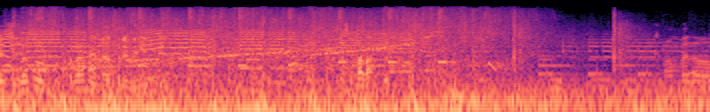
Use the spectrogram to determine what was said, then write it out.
Ci vado a comprare in altre 20. Sta sparando? Non vedo...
